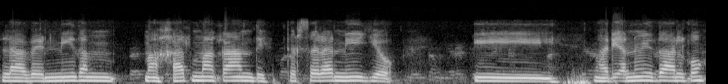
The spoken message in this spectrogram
la avenida Mahatma Gandhi, tercer anillo y Mariano Hidalgo,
